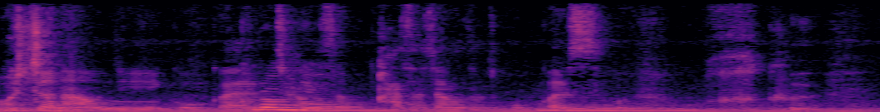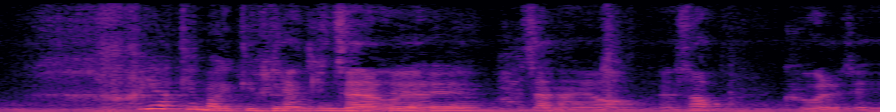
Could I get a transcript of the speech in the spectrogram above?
멋있잖아 언니 꽃갈 그럼요. 장사 가사 장사 꽃갈 쓰고 음. 와, 그 하얗게 막 이렇게 그냥 기자라고 예, 예. 하잖아요. 그래서 그걸 이제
